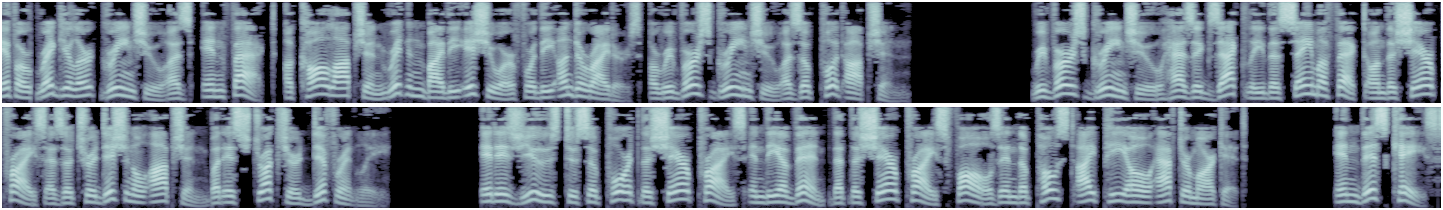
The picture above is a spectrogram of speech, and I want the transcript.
If a regular greenshoe is, in fact, a call option written by the issuer for the underwriters, a reverse greenshoe is a put option. Reverse greenshoe has exactly the same effect on the share price as a traditional option but is structured differently. It is used to support the share price in the event that the share price falls in the post-IPO aftermarket. In this case,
